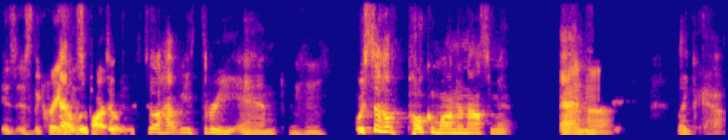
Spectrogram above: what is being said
Is is the Yeah, craziest we part? still, we still have E3 and hmm we still have Pokemon announcement and Uh-huh. Like Yeah.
